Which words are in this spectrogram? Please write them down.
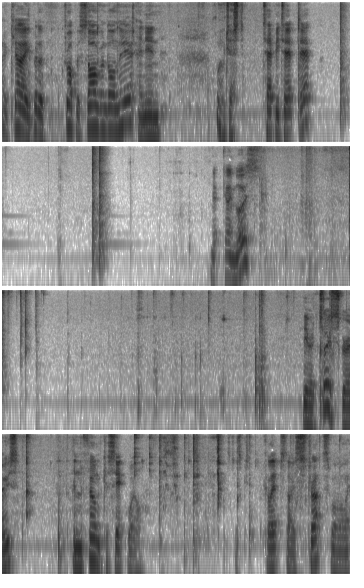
Okay, a bit of drop of solvent on there and then we'll just tappy tap tap. That came loose. There are two screws in the film cassette well. Let's just collapse those struts while I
